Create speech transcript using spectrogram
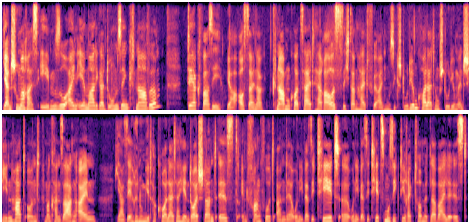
Jan Schumacher ist ebenso ein ehemaliger Domsingknabe, der quasi ja aus seiner Knabenchorzeit heraus sich dann halt für ein Musikstudium, Chorleitungsstudium entschieden hat und man kann sagen, ein ja, sehr renommierter Chorleiter hier in Deutschland ist, in Frankfurt an der Universität, äh, Universitätsmusikdirektor mittlerweile ist,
